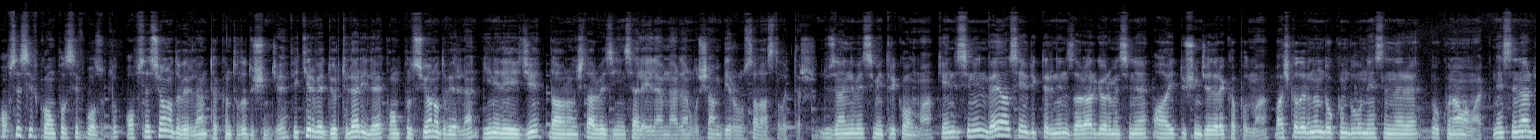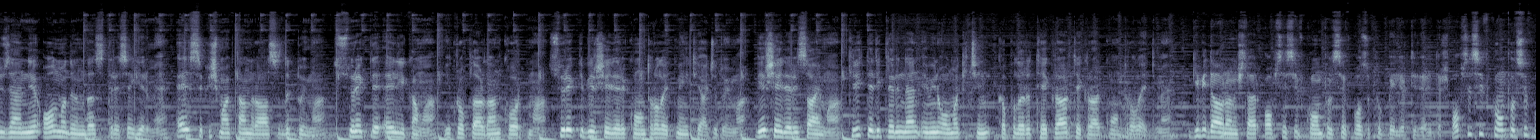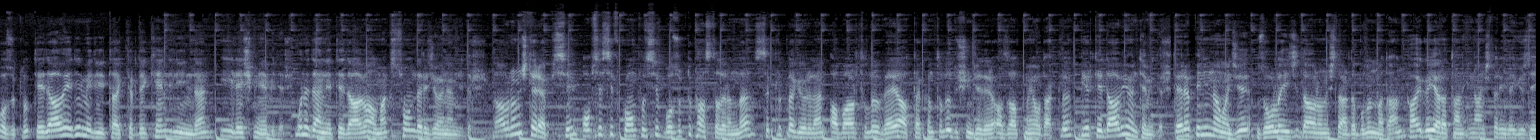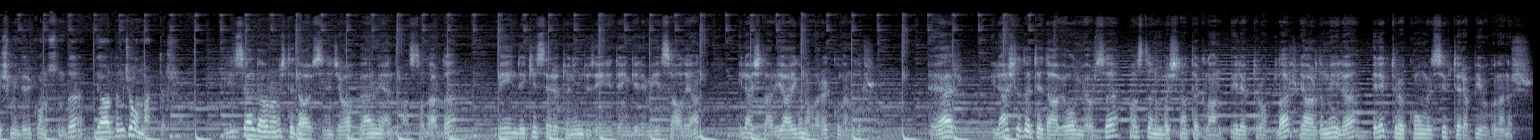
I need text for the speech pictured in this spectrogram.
Obsesif kompulsif bozukluk, obsesyon adı verilen takıntılı düşünce, fikir ve dürtüler ile kompulsiyon adı verilen yenileyici davranışlar ve zihinsel eylemlerden oluşan bir ruhsal hastalıktır. Düzenli ve simetrik olma, kendisinin veya sevdiklerinin zarar görmesine ait düşüncelere kapılma, başkalarının dokunduğu nesnelere dokunamamak, nesneler düzenli olmadığında strese girme, el sıkışmaktan rahatsızlık duyma, sürekli el yıkama, mikroplardan korkma, sürekli bir şeyleri kontrol etme ihtiyacı duyma, bir şeyleri sayma, kilitlediklerinden emin olmak için kapıları tekrar tekrar kontrol etme gibi davranışlar obsesif kompulsif bozukluk belirtileridir. Obsesif kompulsif bozukluk tedavi edilmediği takdirde kendiliğinden iyileşmeyebilir. Bu nedenle tedavi almak son derece önemlidir. Davranış terapisi obsesif kompulsif bozukluk hastalarında sıklıkla görülen abartılı veya takıntılı düşünceleri azaltmaya odaklı bir tedavi yöntemidir. Terapinin amacı zorlayıcı davranışlarda bulunmadan kaygı yaratan inançlarıyla yüzleşmeleri konusunda yardımcı olmaktır. Bilişsel davranış tedavisine cevap vermeyen hastalarda beyindeki serotonin düzeyini dengelemeyi sağlayan ilaçlar yaygın olarak kullanılır. Eğer ilaçla da tedavi olmuyorsa hastanın başına takılan elektrotlar yardımıyla elektrokonvulsif terapi uygulanır.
